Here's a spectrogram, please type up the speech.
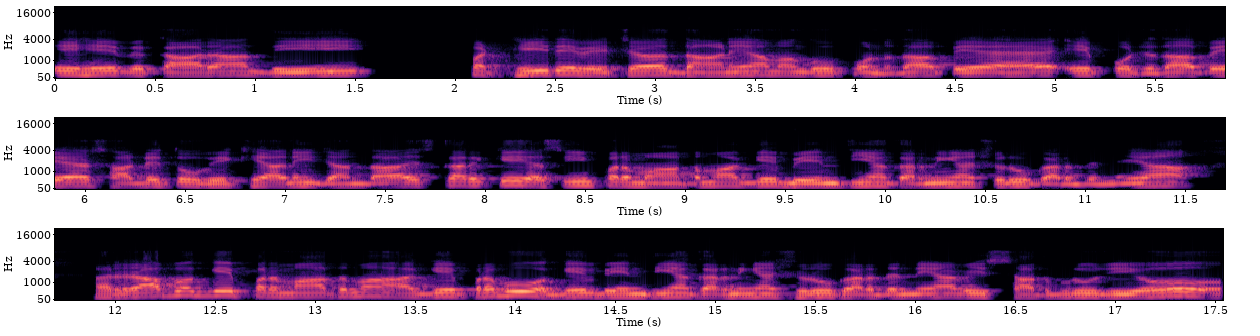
ਇਹ ਵਿਕਾਰਾਂ ਦੀ ਭੱਠੀ ਦੇ ਵਿੱਚ ਦਾਣਿਆਂ ਵਾਂਗੂ ਭੁੰਨਦਾ ਪਿਆ ਹੈ ਇਹ ਭੁੱਜਦਾ ਪਿਆ ਹੈ, ਸਾਡੇ ਤੋਂ ਵੇਖਿਆ ਨਹੀਂ ਜਾਂਦਾ। ਇਸ ਕਰਕੇ ਅਸੀਂ ਪਰਮਾਤਮਾ ਅੱਗੇ ਬੇਨਤੀਆਂ ਕਰਨੀਆਂ ਸ਼ੁਰੂ ਕਰ ਦਿੰਨੇ ਆ ਰੱਬ ਅੱਗੇ ਪਰਮਾਤਮਾ ਅੱਗੇ ਪ੍ਰਭੂ ਅੱਗੇ ਬੇਨਤੀਆਂ ਕਰਨੀਆਂ ਸ਼ੁਰੂ ਕਰ ਦਿੰਨੇ ਆ ਵੀ ਸਤਿਗੁਰੂ ਜੀਓ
